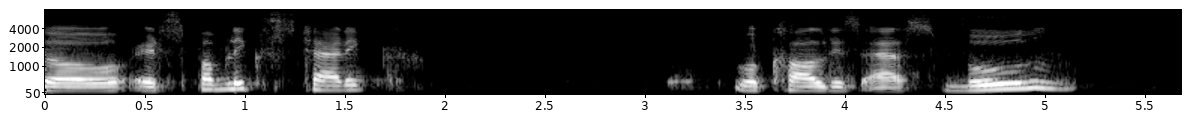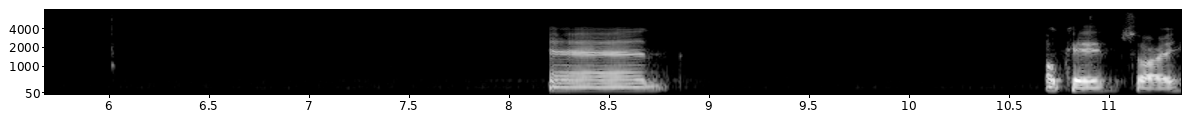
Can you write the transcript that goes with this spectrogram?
so it's public static. We'll call this as bool and okay sorry.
